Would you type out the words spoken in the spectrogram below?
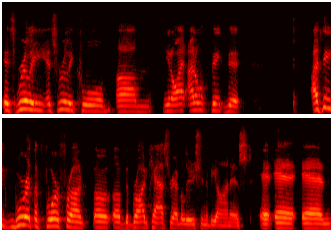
it's really it's really cool. Um, you know, I, I don't think that I think we're at the forefront of, of the broadcast revolution, to be honest. And, and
